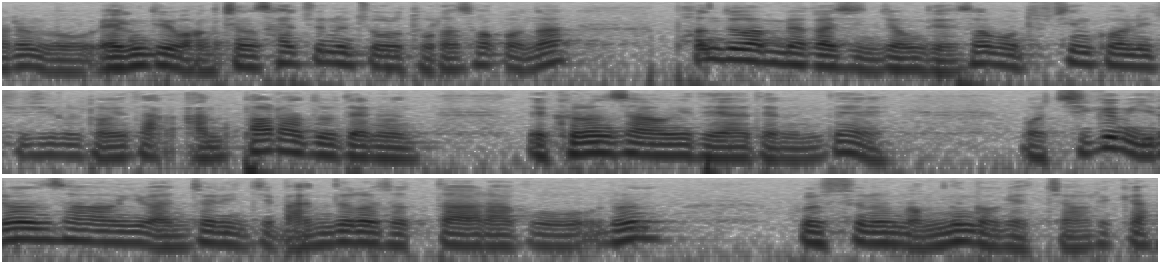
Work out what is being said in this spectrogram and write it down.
가는 뭐 외국인들이 왕창 사주는 쪽으로 돌아서거나 펀드 환매가 진정돼서 뭐 투신권이 주식을 더 이상 안 팔아도 되는 예, 그런 상황이 돼야 되는데 뭐 지금 이런 상황이 완전히 이제 만들어졌다라고는 볼 수는 없는 거겠죠. 그러니까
